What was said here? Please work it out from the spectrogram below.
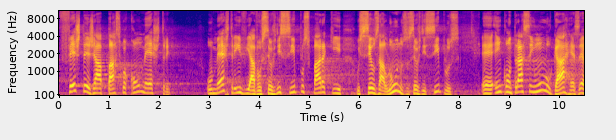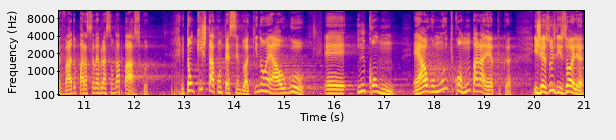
festejar a Páscoa com o mestre. O mestre enviava os seus discípulos para que os seus alunos, os seus discípulos, é, encontrassem um lugar reservado para a celebração da Páscoa. Então, o que está acontecendo aqui não é algo é, incomum, é algo muito comum para a época. E Jesus diz: Olha,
